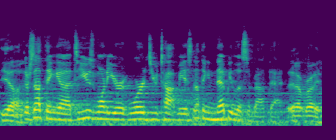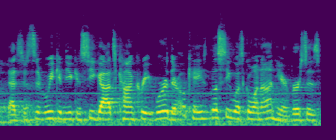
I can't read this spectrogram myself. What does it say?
Yeah. There's nothing, uh, to use one of your words you taught me, it's nothing nebulous about that. Yeah, right. That's just we can you can see God's concrete word there. Okay, let's see what's going on here. Versus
